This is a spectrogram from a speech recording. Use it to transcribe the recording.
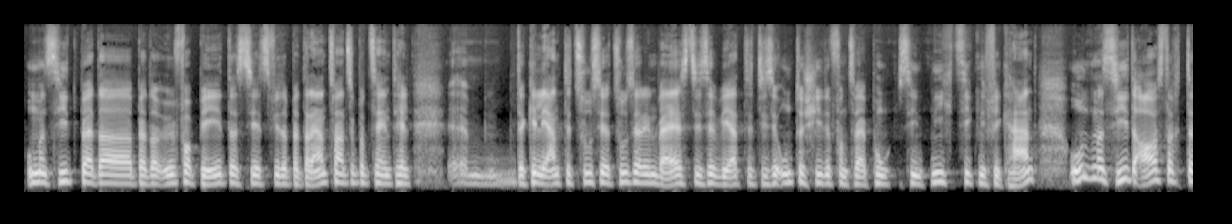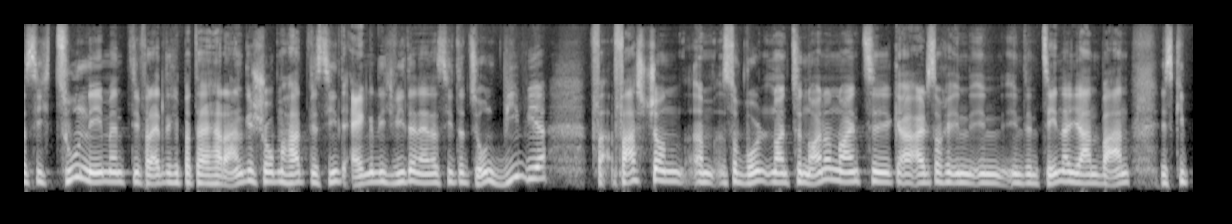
und man sieht bei der, bei der ÖVP, dass sie jetzt wieder bei 23 Prozent hält. Ähm, der gelernte Zuseher, Zuseherin weiß, diese Werte, diese Unterschiede von zwei Punkten sind nicht signifikant und man sieht aus, dass sich zunehmend die Freiheitliche Partei herangeschoben hat. Wir sind eigentlich wieder in einer Situation, wie wir fast schon ähm, sowohl 1999 äh, als auch in, in, in den Zehnerjahren waren. Es gibt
